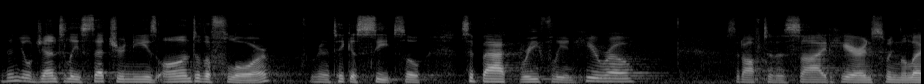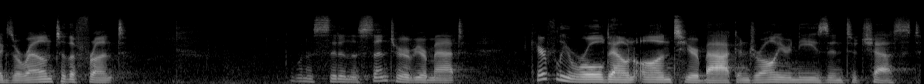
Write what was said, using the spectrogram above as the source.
And then you'll gently set your knees onto the floor. We're going to take a seat. So sit back briefly in hero. Sit off to the side here and swing the legs around to the front. You want to sit in the center of your mat. Carefully roll down onto your back and draw your knees into chest.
